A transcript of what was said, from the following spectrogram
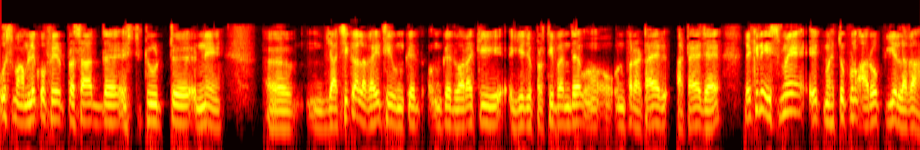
उस मामले को फिर प्रसाद इंस्टीट्यूट ने याचिका लगाई थी उनके उनके द्वारा कि ये जो प्रतिबंध है उन पर हटाया हटाया जाए। लेकिन इसमें एक महत्वपूर्ण आरोप ये लगा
